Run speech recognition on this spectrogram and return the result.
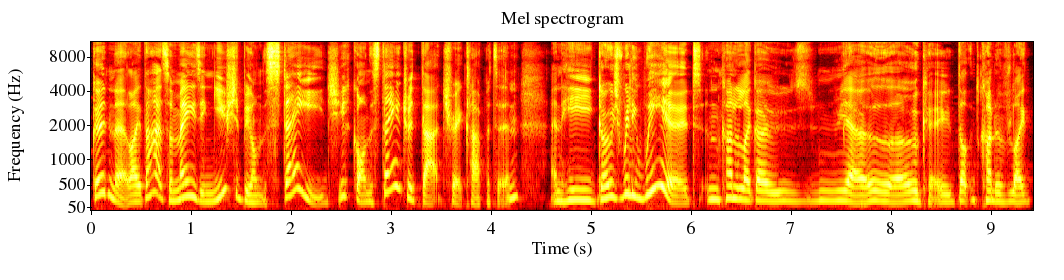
goodness, like that's amazing! You should be on the stage. You could go on the stage with that trick, Clapperton." And he goes really weird and kind of like goes, "Yeah, uh, okay," that kind of like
